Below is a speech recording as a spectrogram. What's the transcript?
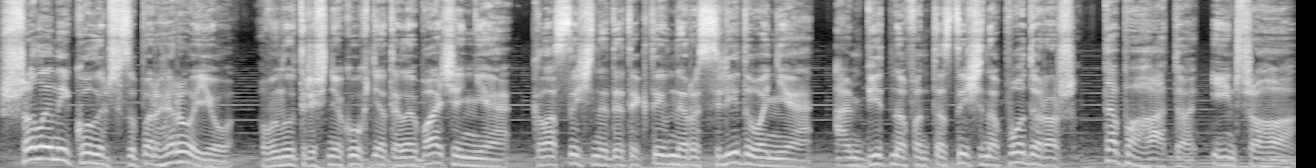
Шалений коледж супергероїв, внутрішня кухня телебачення, класичне детективне розслідування, амбітна фантастична подорож та багато іншого.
